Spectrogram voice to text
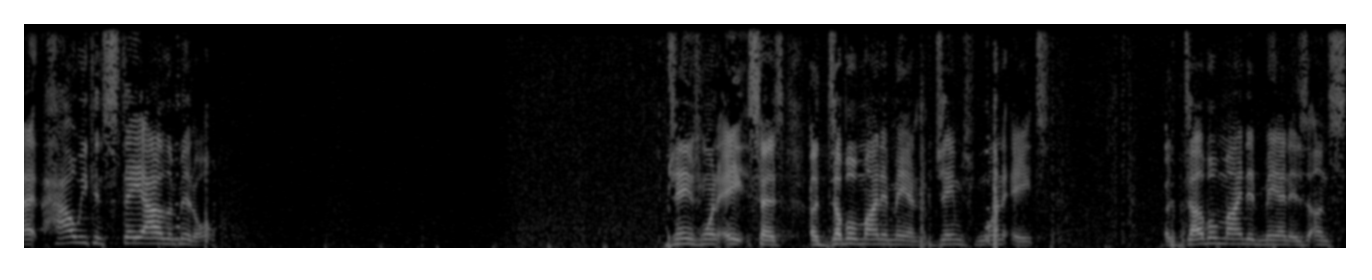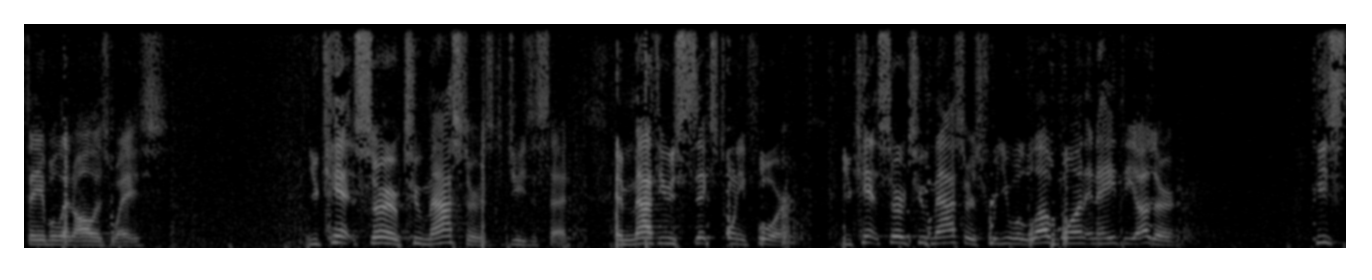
at how we can stay out of the middle. James 1 8 says, A double minded man, James 1 8, a double minded man is unstable in all his ways. You can't serve two masters, Jesus. In Matthew 6 24, you can't serve two masters, for you will love one and hate the other. He's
